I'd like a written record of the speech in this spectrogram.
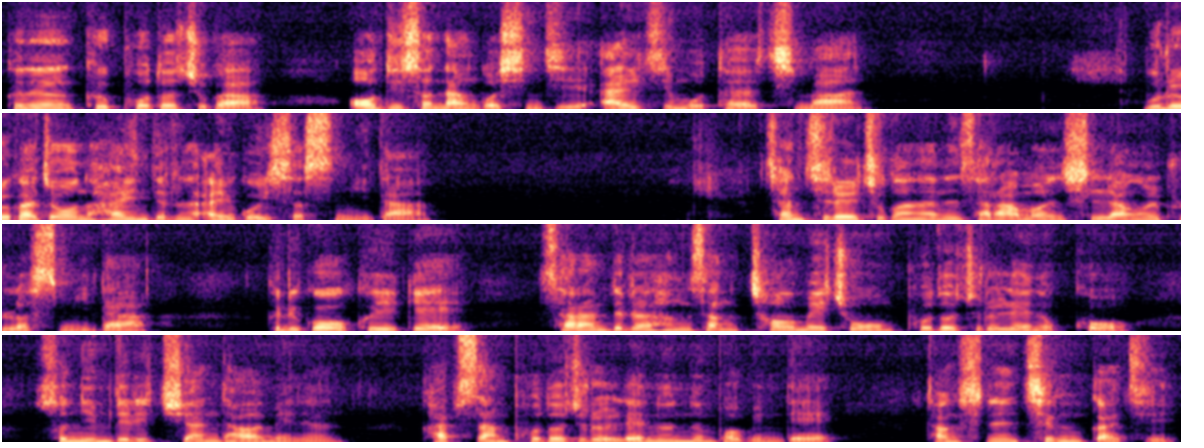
그는 그 포도주가 어디서 난 것인지 알지 못하였지만 물을 가져온 하인들은 알고 있었습니다. 잔치를 주관하는 사람은 신랑을 불렀습니다. 그리고 그에게 사람들은 항상 처음에 좋은 포도주를 내놓고 손님들이 취한 다음에는 값싼 포도주를 내놓는 법인데 당신은 지금까지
